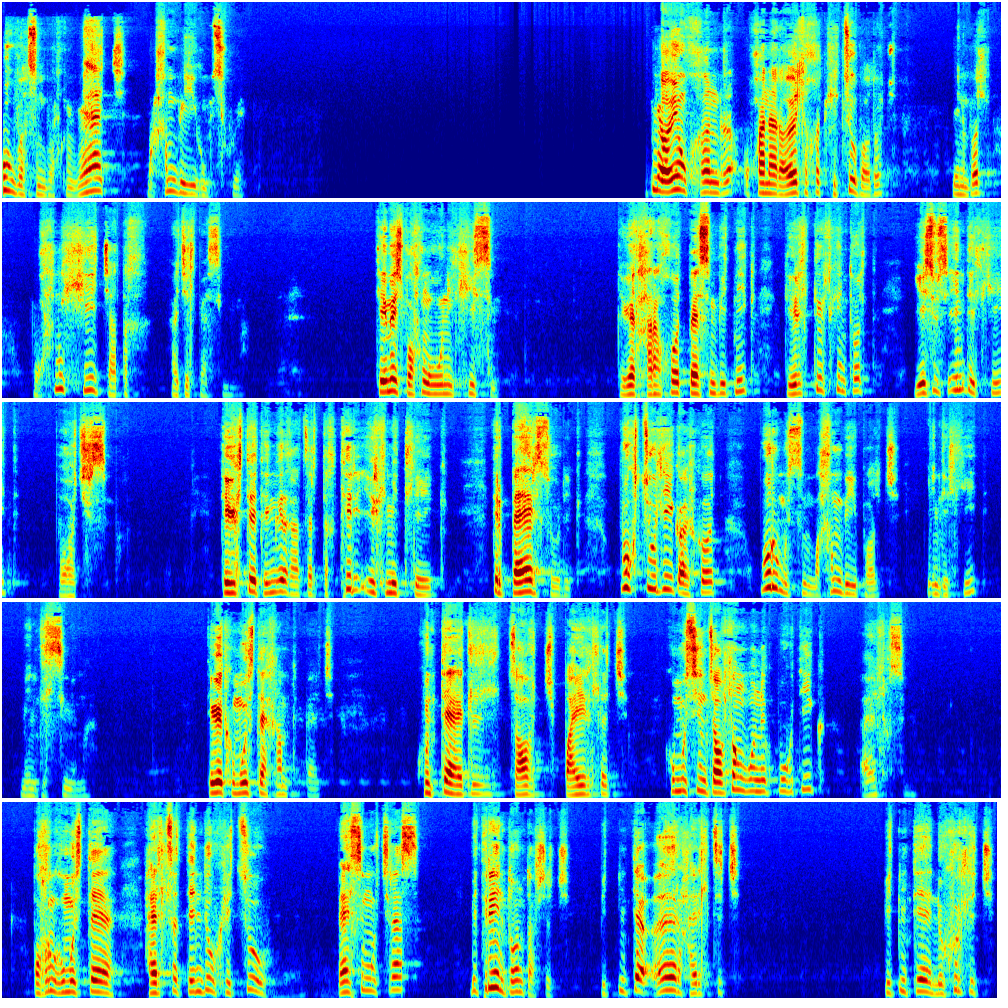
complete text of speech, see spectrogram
Үг басан бурхан яаж махан биеийг өмсөх вэ? Бидний оюун ухаанаар ухаанаар ойлгоход хэцүү боловч энэ бол бурхны хийж чадах ажил байсан юм. Тиймээс бурхан үүнийг хийсэн. Тэгээд харанхууд байсан биднийг гэрэлтүүлэхийн тулд Есүс энэ дэлхийд бууж ирсэн баг. Тэгэхдээ Тэнгэр газар дах тэр эрх мэдлийг, тэр байр суурийг, бүх зүйлийг орхиод бүр мөсөн махан бий болж энэ дэлхийд мэндэлсэн юм аа. Тэгээд хүмүүстэй хамт байж хүнтэй адил зовж баярлаж хүмүүсийн зовлон гуниг бүгдийг ойлгосон. Бурхан хүмүүстэй харилцах дэндүү хэцүү байсан учраас бидний дунд оршиж бидэнтэй ойр харилцаж бидэнтэй нөхөрлөж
